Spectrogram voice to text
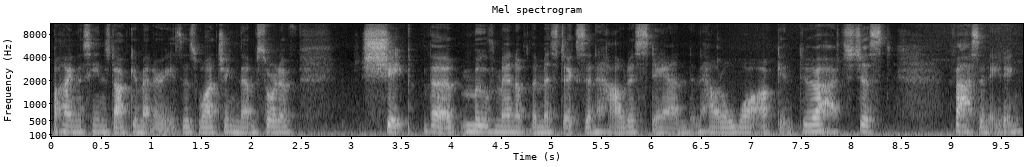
behind the scenes documentaries is watching them sort of shape the movement of the mystics and how to stand and how to walk, and ugh, it's just fascinating.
